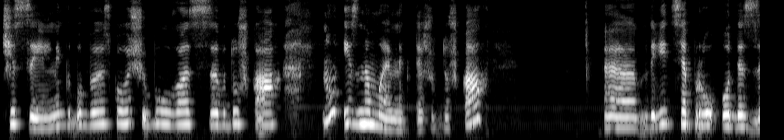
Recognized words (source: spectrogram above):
чисельник обов'язково, щоб у вас в дужках. Ну і знаменник теж в дужках. Е, Дивіться про ОДЗ.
